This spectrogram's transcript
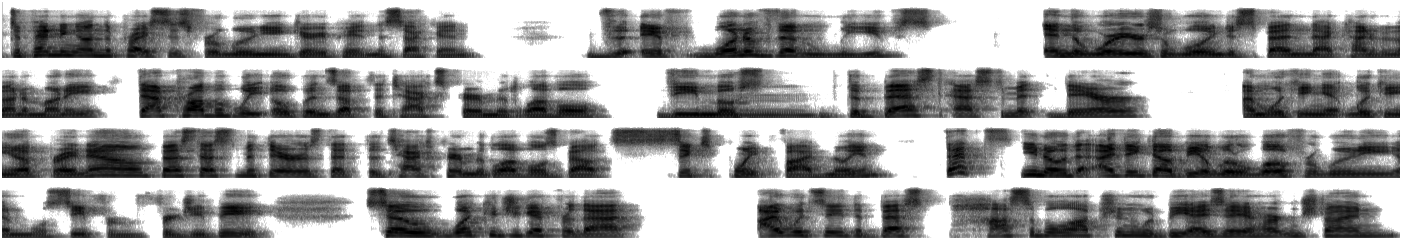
depending on the prices for Looney and Gary Payton II, the, if one of them leaves and the Warriors are willing to spend that kind of amount of money, that probably opens up the taxpayer mid level. The most, the best estimate there, I'm looking at looking it up right now. Best estimate there is that the taxpayer mid level is about 6.5 million. That's, you know, I think that would be a little low for Looney, and we'll see for for GP. So, what could you get for that? I would say the best possible option would be Isaiah Hartenstein,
